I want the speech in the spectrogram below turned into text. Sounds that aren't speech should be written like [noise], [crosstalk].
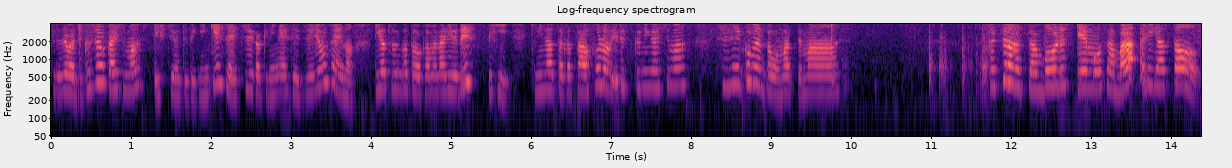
それでは自己紹介します。エスティアテで研究生中学2年生14歳のリオツンこと岡村龍です。ぜひ気になった方はフォローよろしくお願いします。推薦コメントも待ってます。808ボールスケーモンさんバラありがとう。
